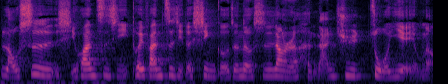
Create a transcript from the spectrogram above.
老是喜欢自己推翻自己的性格，真的是让人很难去作业，有没有？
